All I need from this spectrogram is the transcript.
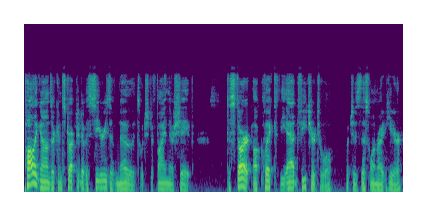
Polygons are constructed of a series of nodes which define their shape. To start, I'll click the Add Feature tool, which is this one right here,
